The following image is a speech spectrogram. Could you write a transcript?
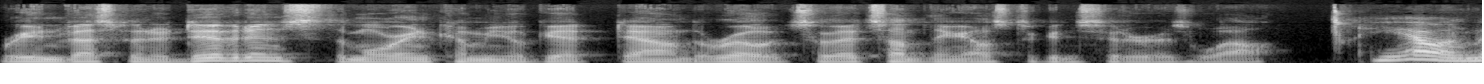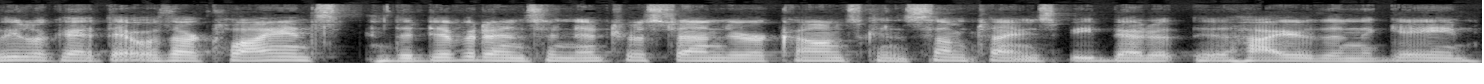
reinvestment of dividends, the more income you'll get down the road. So that's something else to consider as well. Yeah, when we look at that with our clients, the dividends and interest on their accounts can sometimes be better, higher than the gain.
